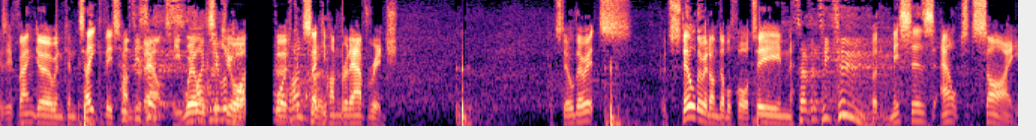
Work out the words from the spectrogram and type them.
Because if Van Gerwen can take this 100 out, he will Michael secure Liverpool, third consecutive 100 average. Could still do it. Could still do it on double 14, 72. but misses outside.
